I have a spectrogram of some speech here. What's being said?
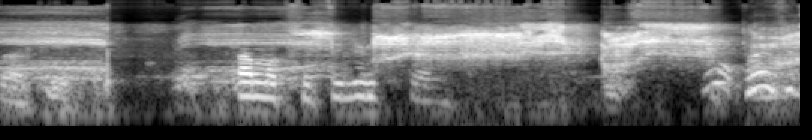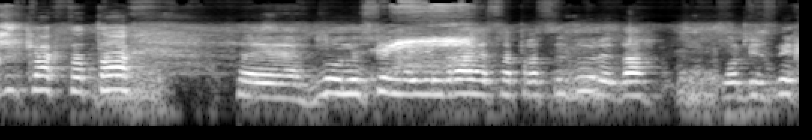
Так, и амоксициллин. Ну, в принципе, как-то так. Э, ну, не сильно им нравятся процедуры, да, но без них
